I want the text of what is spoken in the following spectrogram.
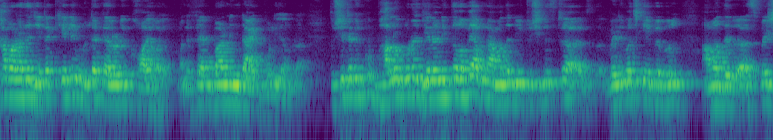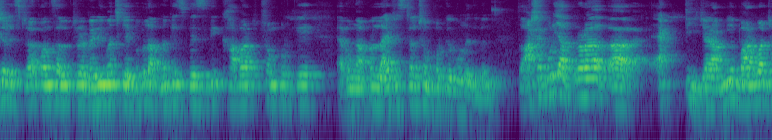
খাবার আছে যেটা খেলে উল্টা ক্যালোরি ক্ষয় হয় মানে ফ্যাট বার্নিং ডায়েট বলি আমরা। সেটাকে খুব ভালো করে জেনে নিতে হবে। এবং আমাদের নিউট্রিশনিস্টরা ভেরি মাচ কেপেবল আমাদের স্পেশালিস্টরা কনসালটেন্টরা ভেরি মাচ কেপেবল আপনাকে স্পেসিফিক খাবার সম্পর্কে এবং আপনার লাইফস্টাইল সম্পর্কে বলে দেবেন। তো আশা করি আপনারা একটি, যারা আমি বারবার যে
